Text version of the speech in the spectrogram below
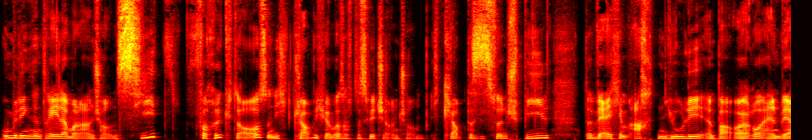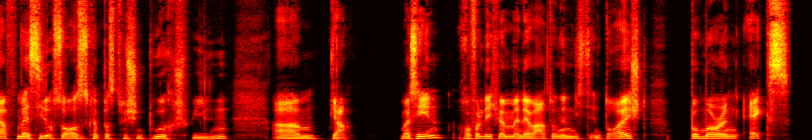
Unbedingt den Trailer mal anschauen. Sieht verrückt aus und ich glaube, ich werde mir es auf der Switch anschauen. Ich glaube, das ist so ein Spiel, da werde ich am 8. Juli ein paar Euro einwerfen, weil es sieht doch so aus, als könnte man es zwischendurch spielen. Ähm, ja, mal sehen. Hoffentlich werden meine Erwartungen nicht enttäuscht. Boomerang X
